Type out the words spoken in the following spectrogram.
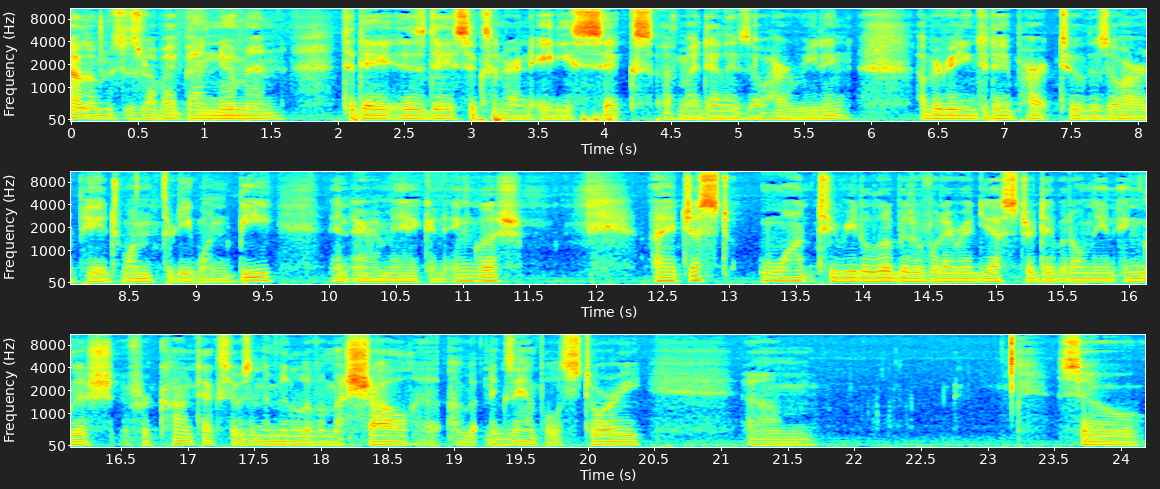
Shalom, this is Rabbi Ben Newman. Today is day 686 of my daily Zohar reading. I'll be reading today part 2 of the Zohar, page 131b in Aramaic and English. I just want to read a little bit of what I read yesterday, but only in English. For context, I was in the middle of a mashal, of an example, a story. Um, so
